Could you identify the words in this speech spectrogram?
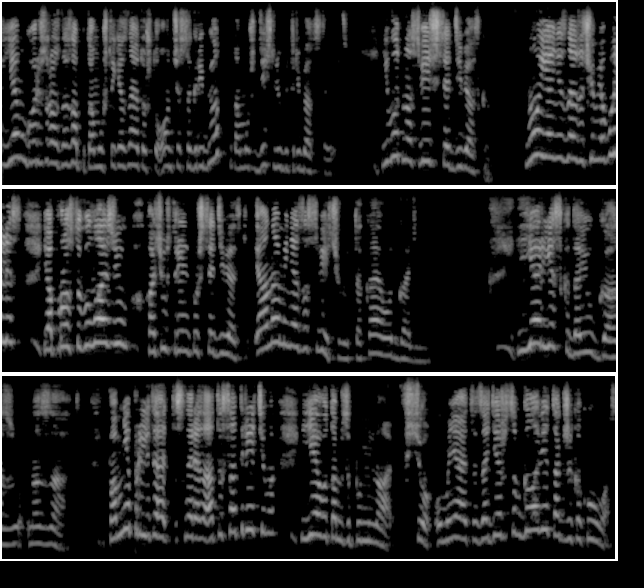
я ему говорю сразу назад, потому что я знаю то, что он сейчас огребет, потому что здесь любят ребят стоять. И вот у нас весь 69 -ка. Но я не знаю, зачем я вылез, я просто вылазю, хочу стрелять по 69 -ке. И она меня засвечивает, такая вот гадина. И я резко даю газу назад. По мне прилетает снаряд от ИСа-3, и я его там запоминаю. Все, у меня это задержится в голове так же, как и у вас.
